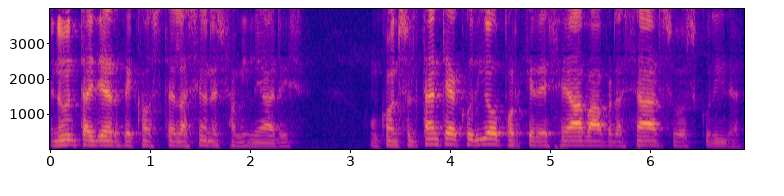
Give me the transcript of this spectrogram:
En un taller de constelaciones familiares, un consultante acudió porque deseaba abrazar su oscuridad.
